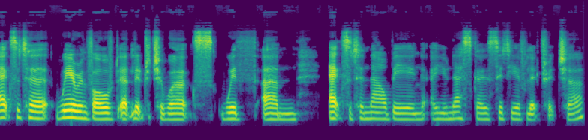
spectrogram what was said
exeter we're involved at literature works with um, exeter now being a unesco city of literature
